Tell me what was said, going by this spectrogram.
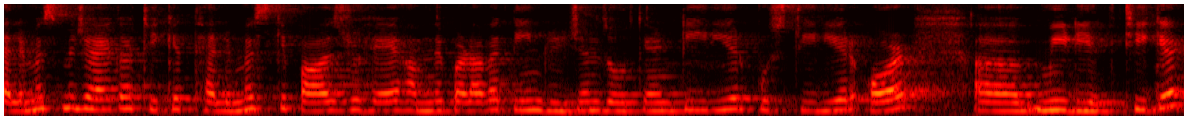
थैलेमस में जाएगा, ठीक है? थैलेमस के पास जो है हमने पढ़ा हुआ तीन रीजन होते हैं इंटीरियर पोस्टीरियर और मीडियल ठीक है?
